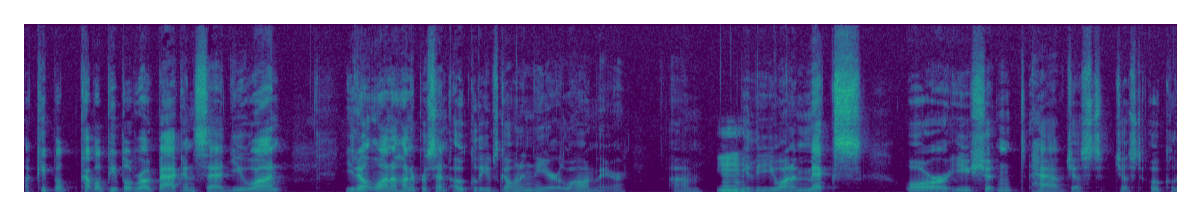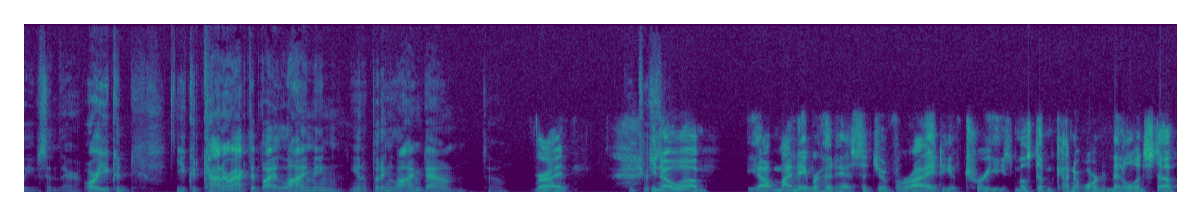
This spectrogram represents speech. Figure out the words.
a couple couple people wrote back and said you want you don't want 100% oak leaves going into your lawn there. Um, mm. Either you want to mix or you shouldn't have just just oak leaves in there. Or you could you could counteract it by liming, you know, putting lime down. So right. You know, um, yeah, my neighborhood has such a variety of trees. Most of them kind of ornamental and stuff.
